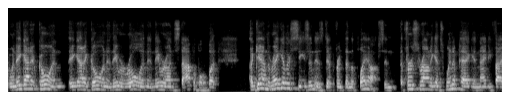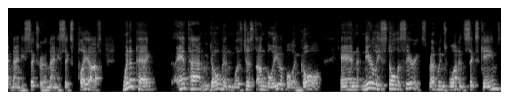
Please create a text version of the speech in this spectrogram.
when they got it going, they got it going and they were rolling and they were unstoppable. But again, the regular season is different than the playoffs. And the first round against Winnipeg in 95 96 or the 96 playoffs, Winnipeg, Anton Khudobin was just unbelievable in goal and nearly stole a series. Red Wings won in six games.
